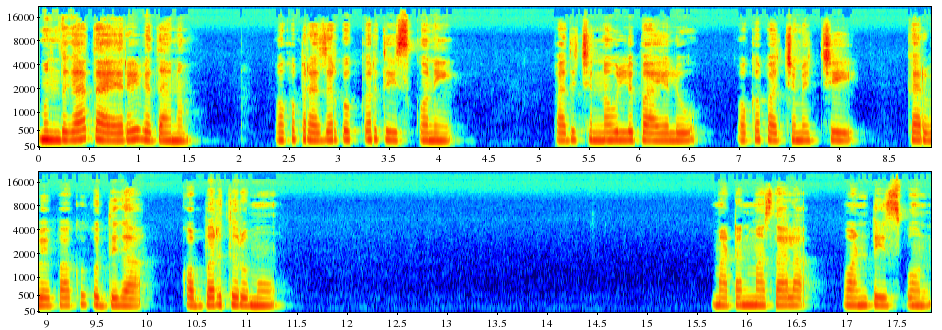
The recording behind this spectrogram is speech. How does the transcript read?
ముందుగా తయారీ విధానం. ఒక ప్రెషర్ కుక్కర్ తీసుకొని పది చిన్న ఉల్లిపాయలు ఒక పచ్చిమిర్చి కరివేపాకు కొద్దిగా కొబ్బరి తురుము మటన్ మసాలా వన్ టీ స్పూన్.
